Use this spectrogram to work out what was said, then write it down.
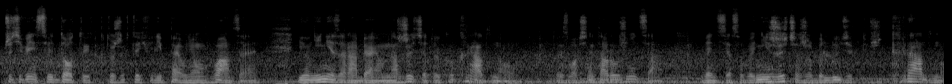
W przeciwieństwie do tych, którzy w tej chwili pełnią władzę i oni nie zarabiają na życie, tylko kradną. To jest właśnie ta różnica. Więc ja sobie nie życzę, żeby ludzie, którzy kradną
